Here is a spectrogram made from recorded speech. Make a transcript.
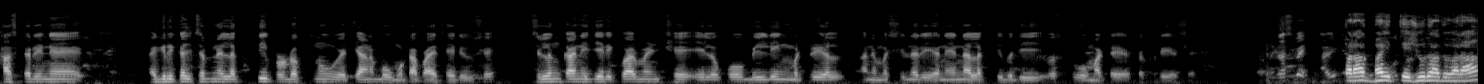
ખાસ કરીને એગ્રીકલ્ચરને લગતી પ્રોડક્ટનું વેચાણ બહુ મોટા પાયે થઈ રહ્યું છે. શ્રીલંકાની જે રિક્વાયરમેન્ટ છે, એ લોકો બિલ્ડિંગ મટીરિયલ અને મશીનરી અને એના લગતી બધી વસ્તુઓ માટે સક્રિય છે. પરાગભાઈ તેજુરા દ્વારા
